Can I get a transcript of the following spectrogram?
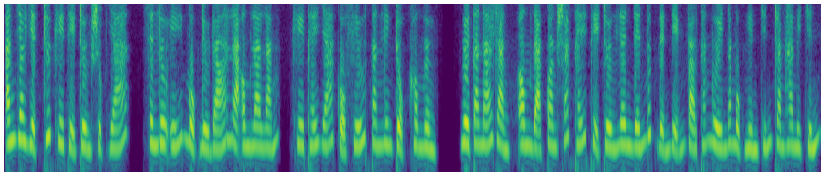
anh giao dịch trước khi thị trường sụt giá. Xin lưu ý một điều đó là ông lo lắng khi thấy giá cổ phiếu tăng liên tục không ngừng Người ta nói rằng ông đã quan sát thấy thị trường lên đến mức đỉnh điểm vào tháng 10 năm 1929.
